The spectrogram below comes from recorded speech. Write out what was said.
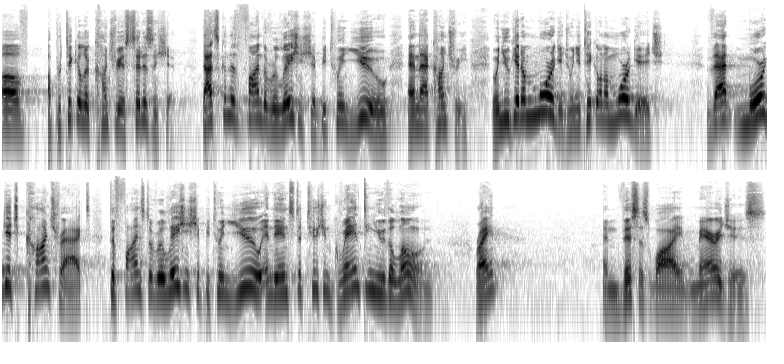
of a particular country of citizenship. That's going to define the relationship between you and that country. When you get a mortgage, when you take on a mortgage, that mortgage contract defines the relationship between you and the institution granting you the loan, right? And this is why marriages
